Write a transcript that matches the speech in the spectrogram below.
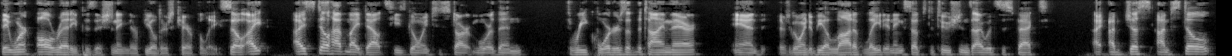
they weren't already positioning their fielders carefully. So I, I still have my doubts he's going to start more than three quarters of the time there. And there's going to be a lot of late inning substitutions, I would suspect. I, I'm just, I'm still,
